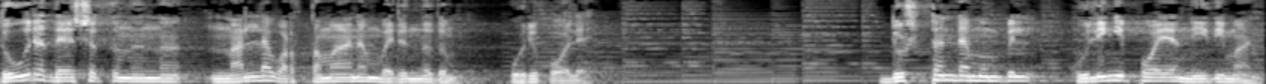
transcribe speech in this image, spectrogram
ദൂരദേശത്തുനിന്ന് നല്ല വർത്തമാനം വരുന്നതും ഒരുപോലെ. ദുഷ്ടന്റെ മുമ്പിൽ കുലുങ്ങിപ്പോയ നീതിമാൻ.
